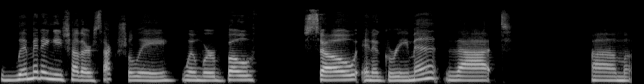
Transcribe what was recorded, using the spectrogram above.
limiting each other sexually when we're both so in agreement that um,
